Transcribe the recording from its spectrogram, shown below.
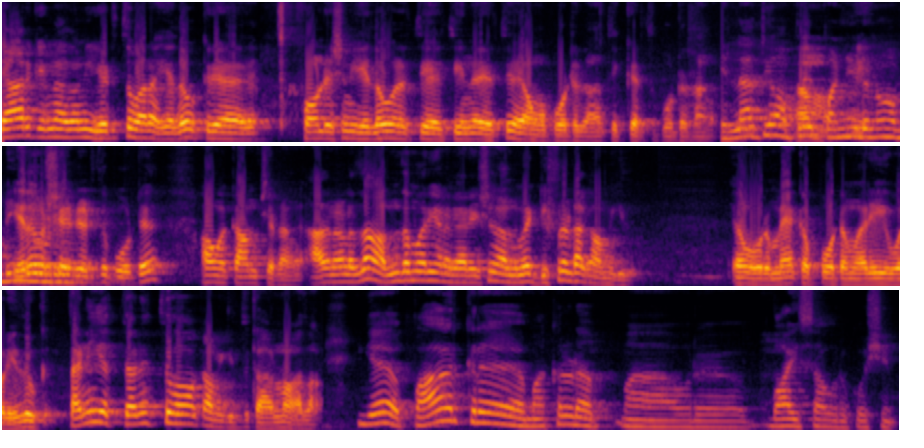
யாருக்கு என்ன அது வந்து எடுத்து வர ஏதோ ஃபவுண்டேஷன் ஏதோ ஒரு தீனை எடுத்து அவங்க போட்டுருக்காங்க திக் எடுத்து போட்டுடுறாங்க. எல்லாத்தையும் அப்ளை. பண்ணிடணும் ஏதோ ஒரு ஷேட் எடுத்து போட்டு அவங்க காமிச்சிடுறாங்க. அதனால தான் அந்த மாதிரியான வேரியேஷன் அந்த மாதிரி டிஃப்ரெண்ட்டாக காமிக்குது. ஒரு மேக்கப் போட்ட மாதிரி ஒரு இது தனிய தனித்துவமாக காமிக்கிறதுக்கு காரணம் அதான். இங்கே பார்க்குற மக்களோட ஒரு வாய்ஸாக ஒரு கொஷின்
